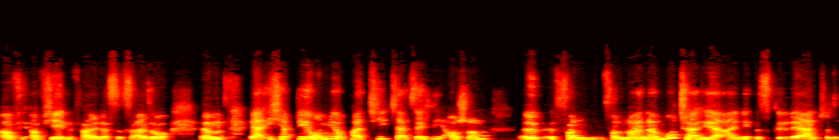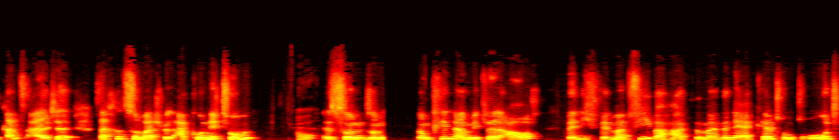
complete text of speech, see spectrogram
Auf, auf jeden Fall. Das ist also, ähm, ja, ich habe die Homöopathie tatsächlich auch schon äh, von, von meiner Mutter her einiges gelernt. Eine ganz alte Sache, zum Beispiel Aconitum. Oh. Ist so ein, so, ein, so ein Kindermittel auch. Wenn, ich, wenn man Fieber hat, wenn, man, wenn eine Erkältung droht,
